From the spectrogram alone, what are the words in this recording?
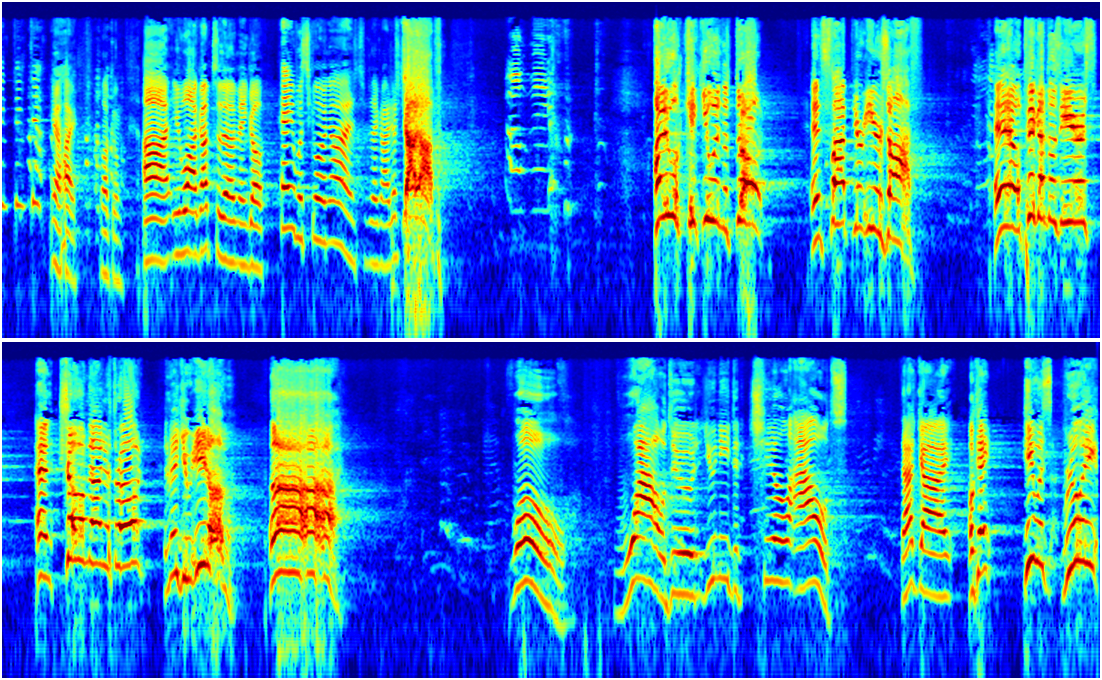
ding, ding, ding. Yeah, hi, welcome. Uh, you walk up to them and go, hey, what's going on? So like, I just, shut up! I will kick you in the throat and slap your ears off. And then I will pick up those ears and shove them down your throat and make you eat them. Ah! Whoa. Wow, dude, you need to chill out. That guy, okay, he was really,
